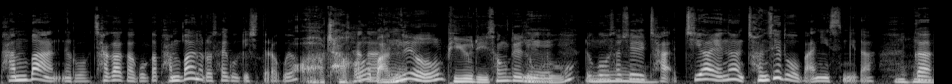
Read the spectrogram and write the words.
반반으로 자가 가구가 반반으로 살고 계시더라고요. 아, 자가가 자가, 많네요. 네. 비율이 상대적으로. 네. 그리고 음. 사실 자, 지하에는 전세도 많이 있습니다. 그러니까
